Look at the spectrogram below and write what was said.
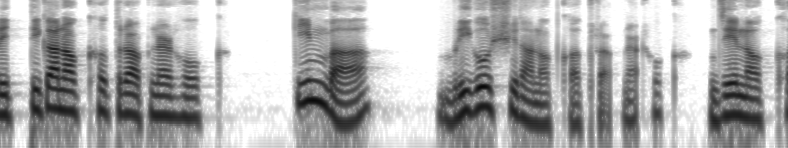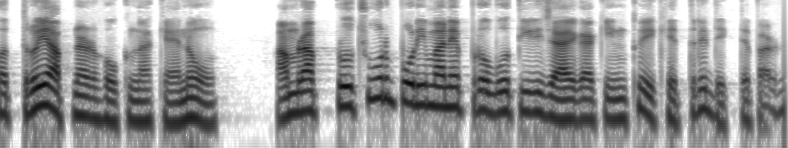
কৃত্তিকা নক্ষত্র আপনার হোক কিংবা মৃগশিরা নক্ষত্র আপনার হোক, যে নক্ষত্রই আপনার হোক না কেন, আমরা প্রচুর পরিমাণে প্রগতির জায়গা কিন্তু এক্ষেত্রে দেখতে পারব।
